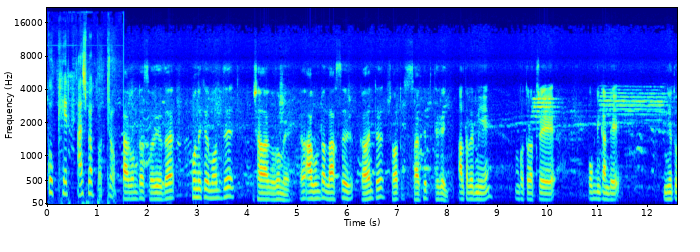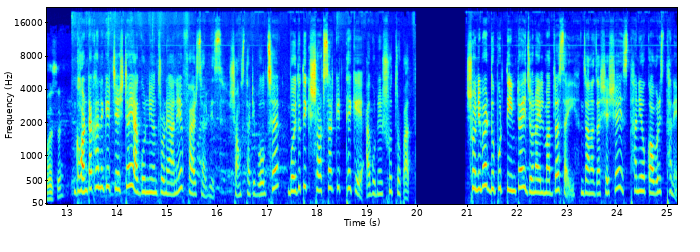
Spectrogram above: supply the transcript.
কক্ষের আসবাবপত্র। আগুনটা ছড়িয়ে যায়। ক্ষণিকের মধ্যে সারা রুমে। এবং আগুনটা লাগছে কারেন্টের শর্ট সার্কিট থেকেই। আলতাফের মেয়ে গত রাত্রে অগ্নিকাণ্ডে নিহত হয়েছে। ঘণ্টাখানেকের চেষ্টায় আগুন নিয়ন্ত্রণে আনে ফায়ার সার্ভিস। সংস্থাটি বলছে বৈদ্যুতিক শর্ট সার্কিট থেকে আগুনের সূত্রপাত। শনিবার দুপুর তিনটায় জোনাইল মাদ্রাসায় জানাজা শেষে স্থানীয় কবরস্থানে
